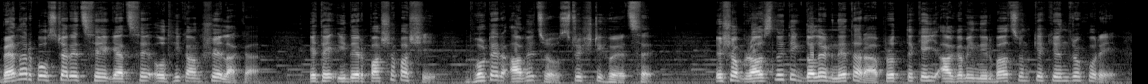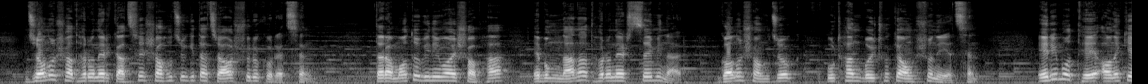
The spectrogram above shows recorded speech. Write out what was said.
ব্যানার পোস্টারে ছেয়ে গেছে অধিকাংশ এলাকা। এতে ঈদের পাশাপাশি ভোটের আমেজও সৃষ্টি হয়েছে। এসব রাজনৈতিক দলের নেতারা প্রত্যেকেই আগামী নির্বাচনকে কেন্দ্র করে জনসাধারণের কাছে সহযোগিতা চাওয়া শুরু করেছেন। তারা মতবিনিময় সভা এবং নানা ধরনের সেমিনার, গণসংযোগ, উঠান বৈঠকে অংশ নিয়েছেন। এরই মধ্যে অনেকে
